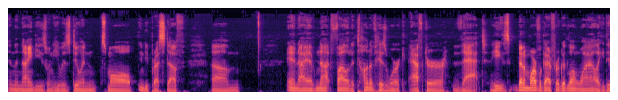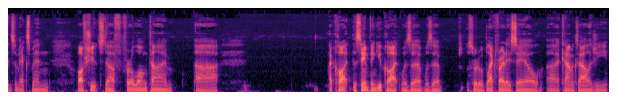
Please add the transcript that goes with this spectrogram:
in the '90s when he was doing small indie press stuff. Um, and I have not followed a ton of his work after that. He's been a Marvel guy for a good long while. He did some X Men offshoot stuff for a long time. Uh, I caught the same thing you caught was a was a sort of a Black Friday sale uh, at Comixology,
